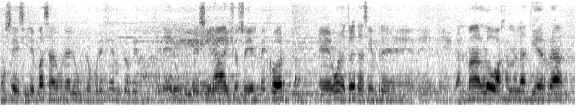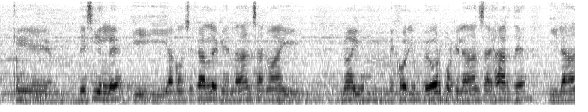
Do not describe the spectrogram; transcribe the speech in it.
no sé, si le pasa a algún alumno, por ejemplo, que tener un decir, ay, yo soy el mejor, eh, uno trata siempre de calmarlo, bajarlo a la tierra, que mm, decirle y, y aconsejarle que en la danza no hay, no hay un mejor y un peor porque la danza es arte y la,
